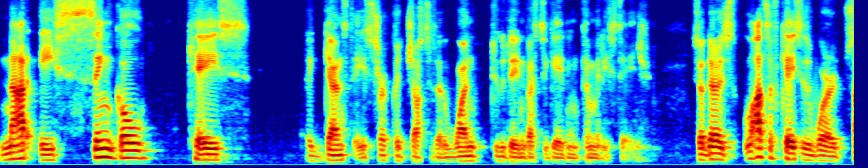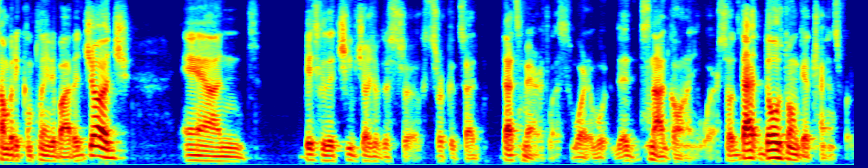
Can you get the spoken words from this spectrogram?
not a single case against a circuit justice that went to the investigating committee stage. So there's lots of cases where somebody complained about a judge and basically the chief judge of the circuit said that's meritless. It's not going anywhere. So that those don't get transferred.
